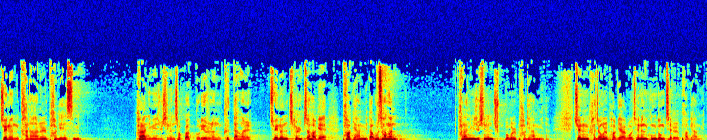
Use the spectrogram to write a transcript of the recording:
죄는 가나안을 파괴했습니다. 하나님이 주시는 적과 꿀이 흐르는 그 땅을 죄는 철저하게 파괴합니다. 우상은 하나님이 주시는 축복을 파괴합니다. 죄는 가정을 파괴하고 죄는 공동체를 파괴합니다.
